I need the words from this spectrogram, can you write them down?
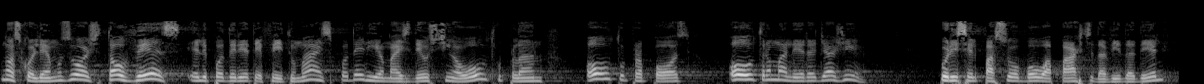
nós colhemos hoje. Talvez ele poderia ter feito mais, poderia, mas Deus tinha outro plano, outro propósito, outra maneira de agir. Por isso ele passou boa parte da vida dele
